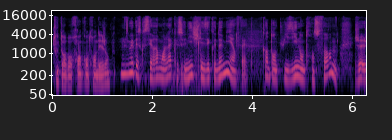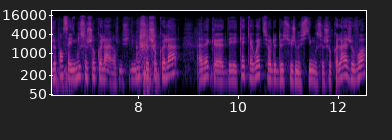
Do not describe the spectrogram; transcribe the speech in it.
tout en rencontrant des gens. Oui, parce que c'est vraiment là que se nichent les économies, en fait. Quand on cuisine, on transforme. Je, je pense à une mousse au chocolat. Alors, je me suis dit mousse au chocolat avec euh, des cacahuètes sur le dessus. Je me suis dit mousse au chocolat, je vois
